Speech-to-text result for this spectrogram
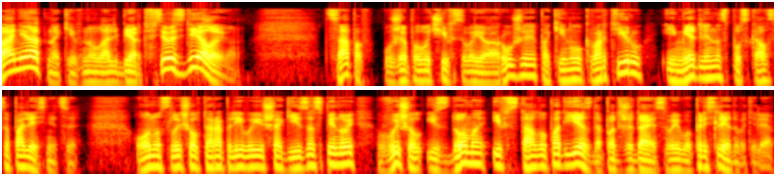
«Понятно!» — кивнул Альберт. «Все сделаю!» Цапов, уже получив свое оружие, покинул квартиру и медленно спускался по лестнице. Он услышал торопливые шаги за спиной, вышел из дома и встал у подъезда, поджидая своего преследователя.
